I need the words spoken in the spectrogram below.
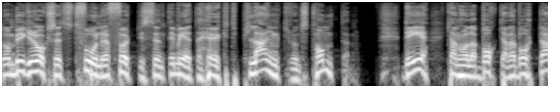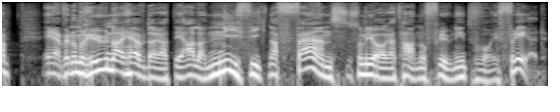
De bygger också ett 240 cm högt plank runt tomten. Det kan hålla bockarna borta, även om Runar hävdar att det är alla nyfikna fans som gör att han och frun inte får vara i fred.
